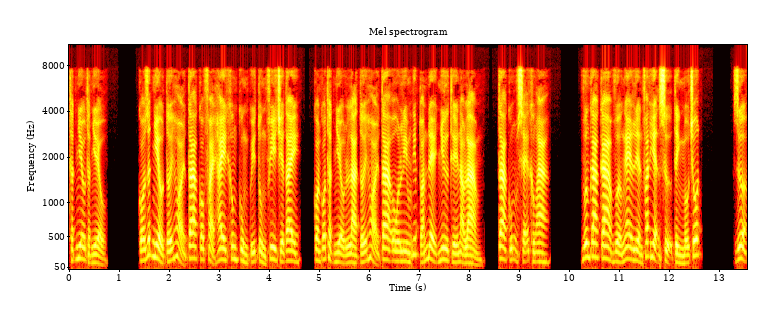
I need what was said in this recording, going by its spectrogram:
Thật nhiều thật nhiều. Có rất nhiều tới hỏi ta có phải hay không cùng Quý Tùng Phi chia tay, còn có thật nhiều là tới hỏi ta Olim tiếp toán đề như thế nào làm, ta cũng sẽ không a. Vương ca ca vừa nghe liền phát hiện sự tình mấu chốt. Dựa.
